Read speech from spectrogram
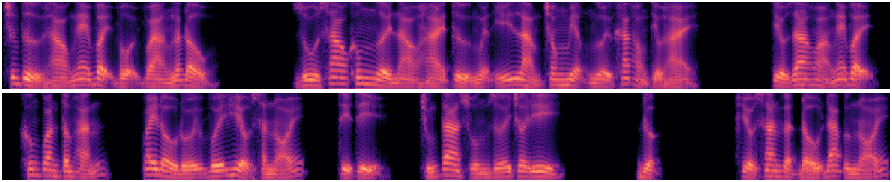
Trương tử hào nghe vậy vội vàng lắc đầu. Dù sao không người nào hài tử nguyện ý làm trong miệng người khác hỏng tiểu hài. Tiểu gia hỏa nghe vậy, không quan tâm hắn, quay đầu đối với hiểu san nói tỉ tỉ chúng ta xuống dưới chơi đi. Được. Hiểu san gật đầu đáp ứng nói,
